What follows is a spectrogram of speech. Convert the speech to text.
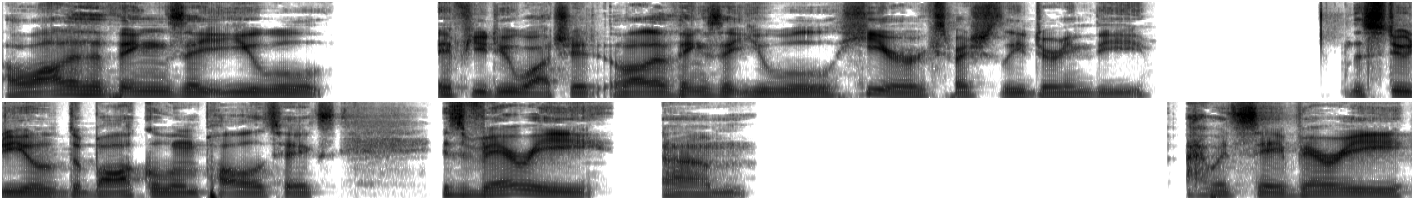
A lot of the things that you will, if you do watch it, a lot of the things that you will hear, especially during the the studio debacle in politics, is very, um, I would say, very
